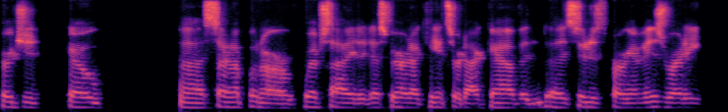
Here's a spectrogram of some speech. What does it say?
encourage you to go uh, sign up on our website at sbir.cancer.gov, and uh, as soon as the program is ready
